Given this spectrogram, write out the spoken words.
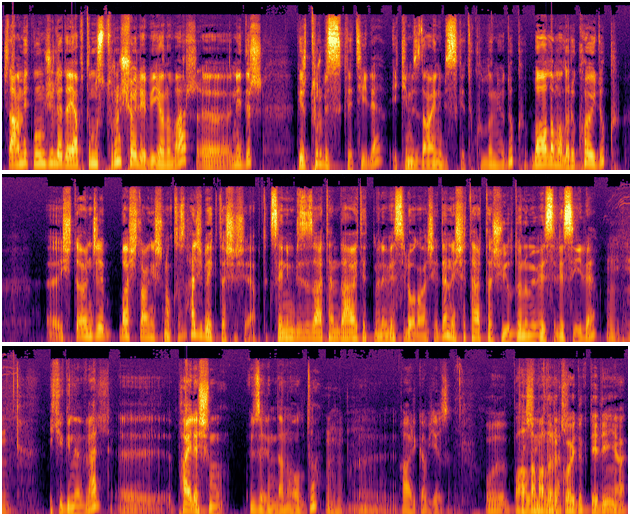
İşte Ahmet Mumcu'yla da yaptığımız turun şöyle bir yanı var. E, nedir? Bir tur bisikletiyle ikimiz de aynı bisikleti kullanıyorduk. Bağlamaları koyduk. E, işte önce başlangıç noktası Hacı Bektaş'ı şey yaptık. Senin bizi zaten davet etmene vesile olan şey de Neşet Ertaş yıl dönümü vesilesiyle iki gün evvel e, paylaşımı üzerinden oldu. Harika bir yazı. O bağlamaları koyduk dedin ya.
